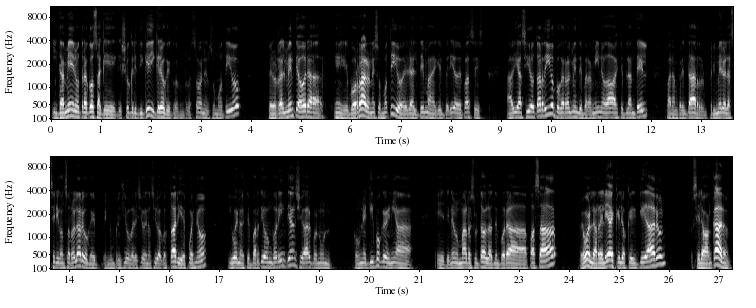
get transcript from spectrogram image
Y también otra cosa que, yo critiqué, y creo que con razón en su motivo, pero realmente ahora eh, borraron esos motivos. Era el tema de que el periodo de pases había sido tardío, porque realmente para mí no daba este plantel para enfrentar primero la serie con Cerro Largo, que en un principio pareció que nos iba a costar y después no. Y bueno, este partido con Corinthians, llegar con un, con un equipo que venía eh, tener un mal resultado la temporada pasada. Pero bueno, la realidad es que los que quedaron se la bancaron.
